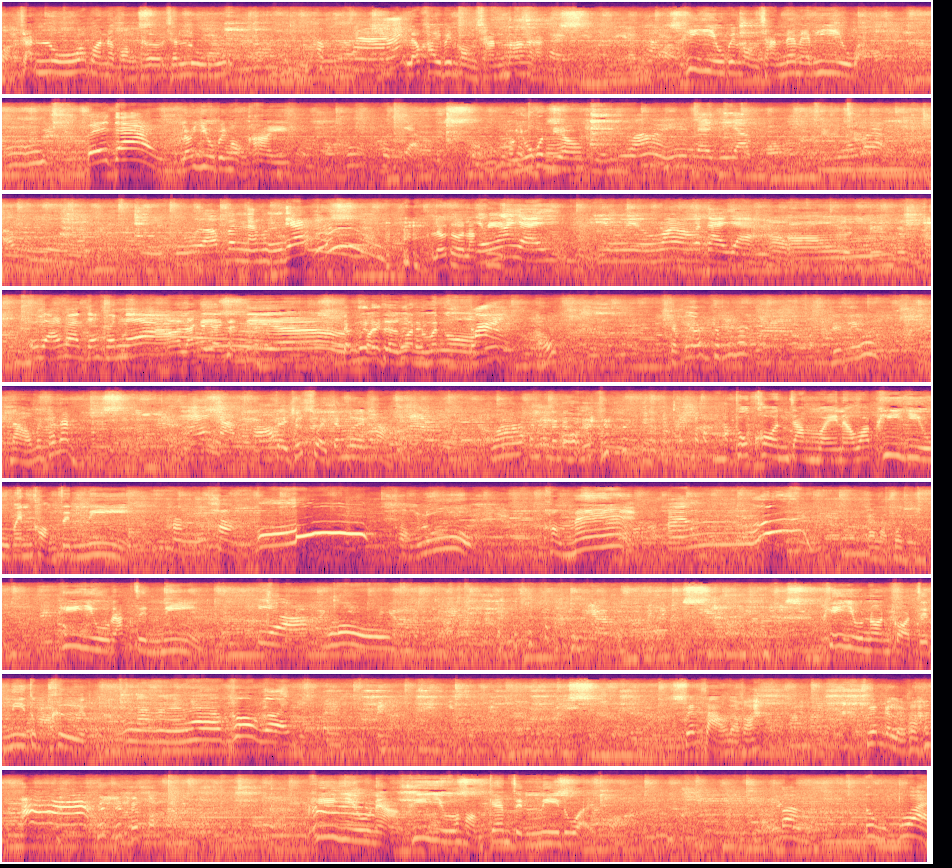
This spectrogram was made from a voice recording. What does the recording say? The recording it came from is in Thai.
ว่ะฉันรู้ว่าบอลน่ะของเธอ ฉันรู้ของฉันแล้วใครเป็นของฉันบ้างอะพี่ยิวเป็นของฉันได้ไหมพี่ยิวอะไม่ได้ แล้วยิวเป็นของใครคนเดียวของยูคนเดียวว่าไงในเดียวรู้ว่าเอาดูแล้วเป็นนายคนเดียว แล้วเธอรักยังพี่ มือพหน่ออยเจอก่อนมันงงไม่เอ้าจับมือกันจับมือกันเร็วๆหนาวไหมคะนั่นแม่หนักเขาใส่ชุดสวยจังเลยค่ะ ว้าอันนั้นอันนั้นอันนั้นทุกคนจำไว้นะว่าพี่ยิวเป็นของเจนนี่ของของกูของลูก ของแม่อังกันละคนจริงพี่ยิวรักเจนนี่เปียกกู พี่ยิวนอนกอดเจนนี่ทุกคืน นั่นเลยพูดเลยๆเพื่อนสาวเหรอคะ เพื่อนกันเหรอคะ พี่ยิวเนี่ย พี่ยิวหอมแก้มเจนนี่ด้วย บังตุ้งด้วย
